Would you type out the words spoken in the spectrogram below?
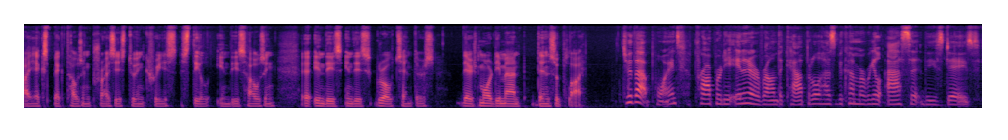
I expect housing prices to increase still in these housing uh, in these in these growth centers. There's more demand than supply. To that point, property in and around the capital has become a real asset these days.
